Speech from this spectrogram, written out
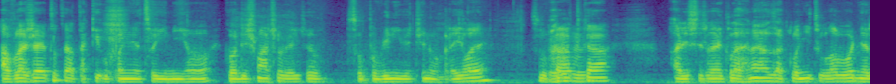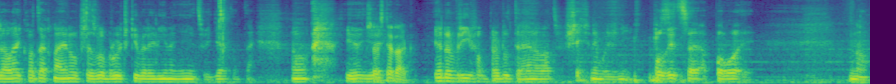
A v leže je to teda taky úplně něco jiného. Jako když má člověk, že jsou povinný většinou brejle, sluchátka, a když si člověk lehne a zakloní tu hlavu hodně daleko, tak najednou přes obroučky brýlí není nic vidět. Tak, no, je, je, Přesně tak. je dobrý opravdu trénovat všechny možné pozice a polohy. No,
